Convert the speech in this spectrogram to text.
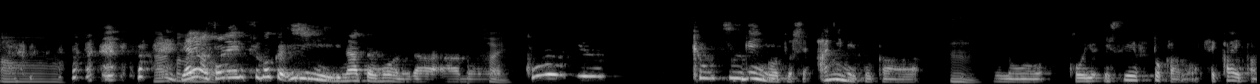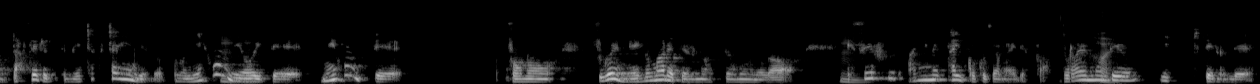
あ いや、でも、それすごくいいなと思うのが、あの、はい、こういう共通言語としてアニメとかの、こういう SF とかの世界観出せるってめちゃくちゃいいんですよ。この日本において、うん、日本って、その、すごい恵まれてるなって思うのが、うん、SF アニメ大国じゃないですか。ドラえもんで生きてるんで、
